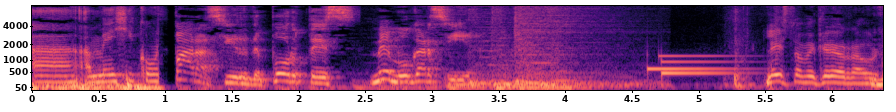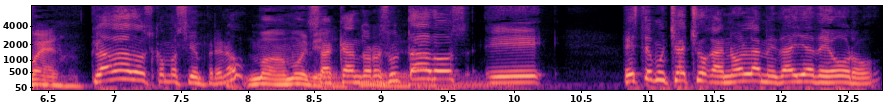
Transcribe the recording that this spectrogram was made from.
a, a México. Para Sir Deportes, Memo García. Listo, mi querido Raúl. Bueno. Clavados, como siempre, ¿no? No, muy bien. Sacando resultados. Eh, este muchacho ganó la medalla de oro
